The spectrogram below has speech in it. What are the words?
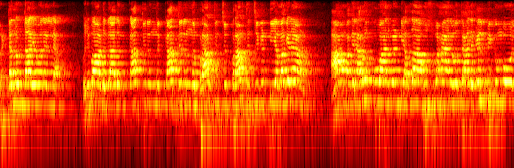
പെട്ടെന്നുണ്ടായവനല്ല. ഒരുപാട് കാലം കാത്തിരുന്ന് കാത്തിരുന്ന് പ്രാർത്ഥിച്ച് പ്രാർത്ഥിച്ച് കിട്ടിയ മകനാണ്. ആ മകൻ അറുക്കുവാൻ വേണ്ടി അള്ളാഹു വ കൽപ്പിക്കുമ്പോൾ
